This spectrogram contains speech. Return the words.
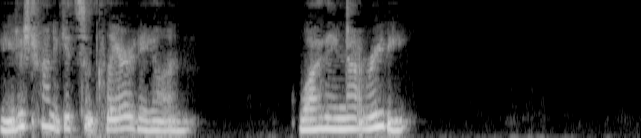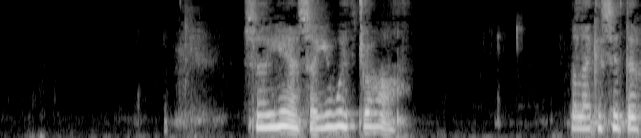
and you're just trying to get some clarity on why they're not ready so yeah so you withdraw but like i said the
